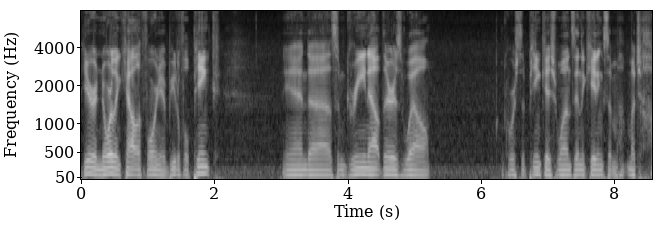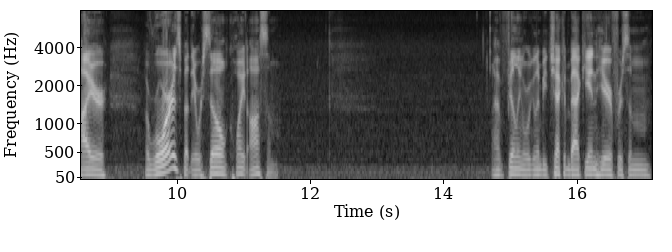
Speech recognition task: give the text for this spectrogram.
here in Northern California. Beautiful pink and uh, some green out there as well. Of course, the pinkish ones indicating some much higher auroras, but they were still quite awesome. I have a feeling we're going to be checking back in here for some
